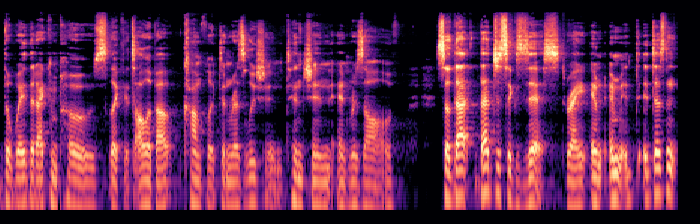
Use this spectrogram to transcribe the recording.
the way that I compose, like it's all about conflict and resolution, tension and resolve. So that that just exists, right? And, and it, it doesn't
